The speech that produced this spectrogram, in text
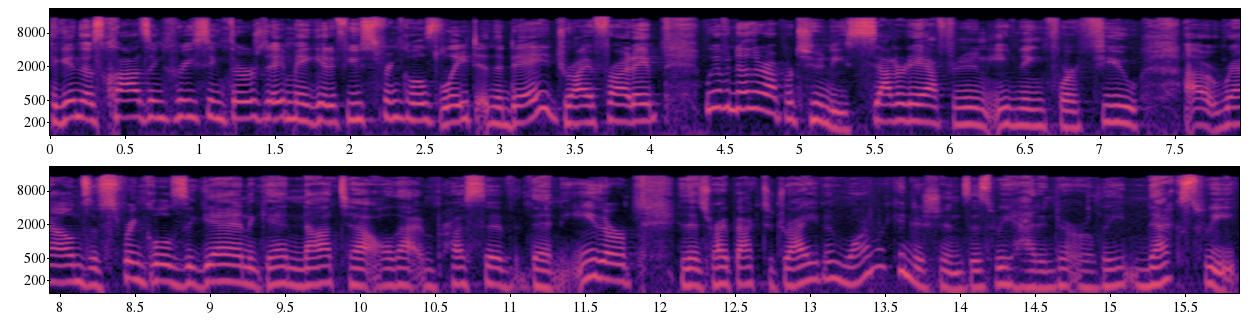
Again, those clouds increasing Thursday may get a few sprinkles late in the day. Dry Friday. We have another opportunity Saturday afternoon, evening for a few uh, rounds of sprinkles again. Again, not uh, all that impressive then either. And then it's right back to dry, even warmer conditions as we head into early next week.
